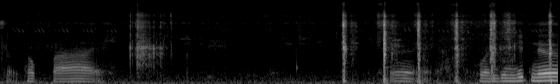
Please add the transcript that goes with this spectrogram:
ใส่เข้าไปเออพรวนดินนิดนึง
